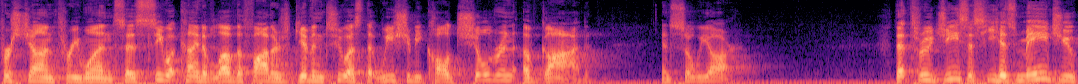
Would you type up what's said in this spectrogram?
1 John 3 1 says, See what kind of love the Father's given to us that we should be called children of God. And so we are. That through Jesus, He has made you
